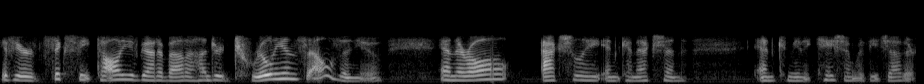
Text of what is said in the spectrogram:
if you're six feet tall, you've got about a hundred trillion cells in you, and they're all actually in connection and communication with each other.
